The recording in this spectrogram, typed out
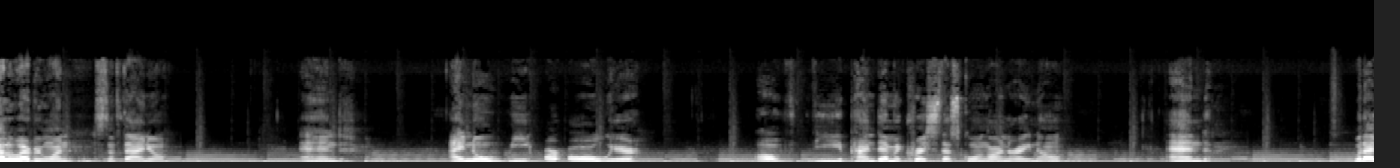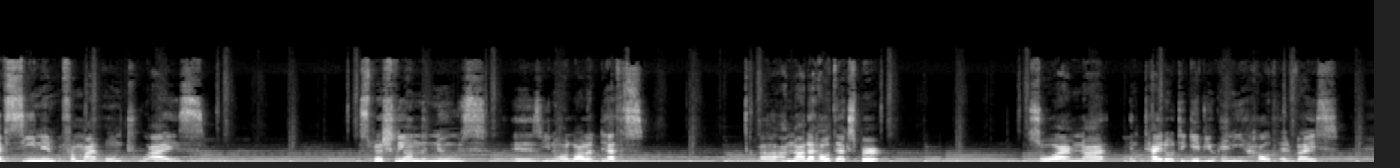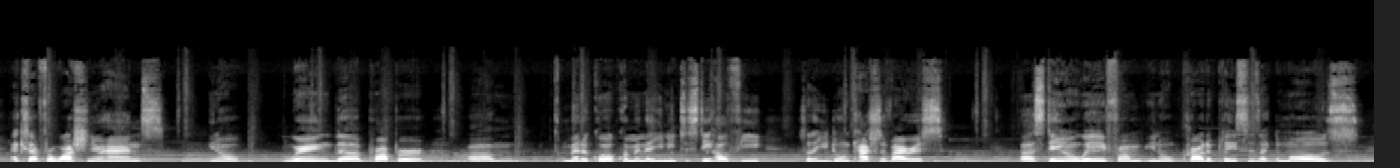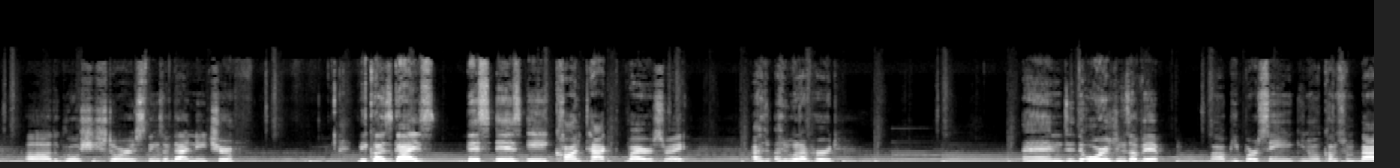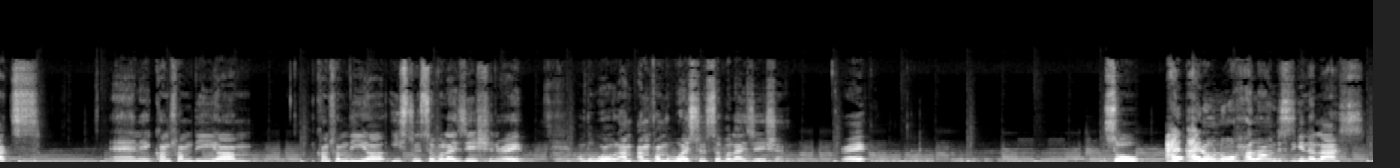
Hello, everyone. It's Nathaniel. And I know we are all aware of the pandemic crisis that's going on right now. And what I've seen in, from my own two eyes, especially on the news, is you know a lot of deaths. Uh, I'm not a health expert, so I'm not entitled to give you any health advice except for washing your hands, you know, wearing the proper um, medical equipment that you need to stay healthy so that you don't catch the virus. Uh, staying away from you know crowded places like the malls, uh, the grocery stores, things of that nature. Because guys, this is a contact virus, right? As, as what I've heard. And the origins of it, uh, people are saying you know it comes from bats, and it comes from the um, comes from the uh, Eastern civilization, right, of the world. I'm I'm from the Western civilization, right. So I I don't know how long this is gonna last.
